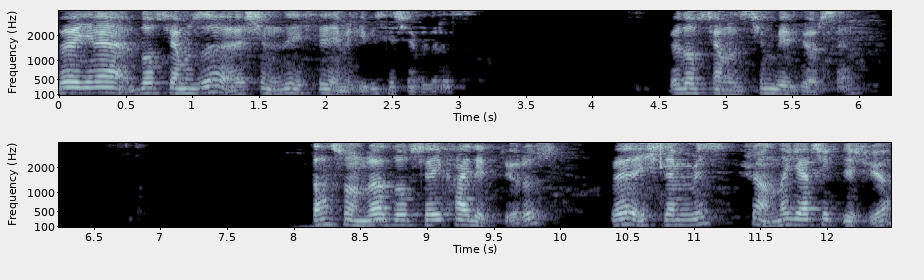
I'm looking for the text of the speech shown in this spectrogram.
Ve yine dosyamızı e, şimdi istediğimiz gibi seçebiliriz. Ve dosyamız için bir görsel. Daha sonra dosyayı kaydet diyoruz. Ve işlemimiz şu anda gerçekleşiyor.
